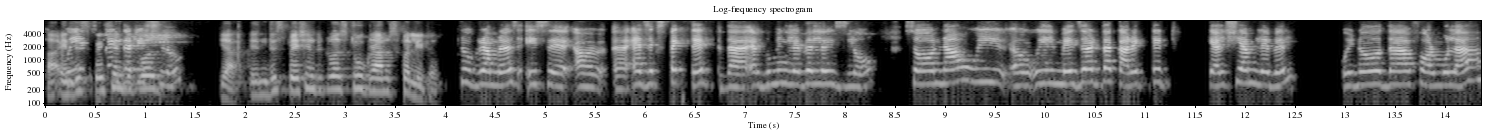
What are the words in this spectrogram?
Uh, in we this patient, that it was, it's low. Yeah, in this patient, it was two grams per liter. 2 grams is uh, uh, as expected the albumin level is low so now we uh, will measure the corrected calcium level we know the formula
